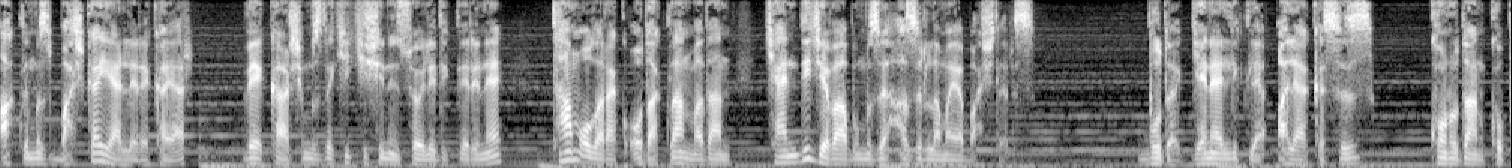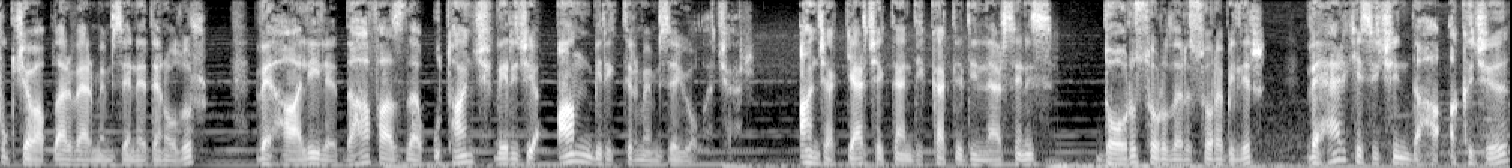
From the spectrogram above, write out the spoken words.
aklımız başka yerlere kayar ve karşımızdaki kişinin söylediklerine tam olarak odaklanmadan kendi cevabımızı hazırlamaya başlarız. Bu da genellikle alakasız, konudan kopuk cevaplar vermemize neden olur ve haliyle daha fazla utanç verici an biriktirmemize yol açar. Ancak gerçekten dikkatle dinlerseniz doğru soruları sorabilir ve herkes için daha akıcı,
